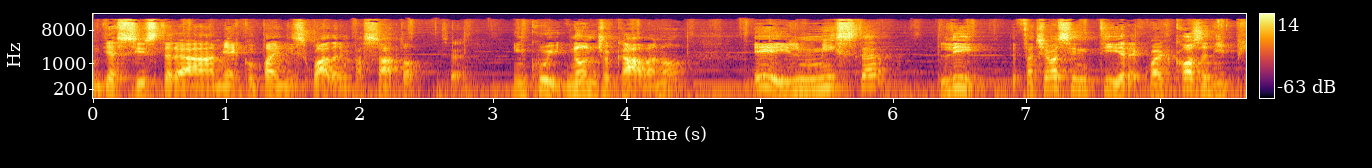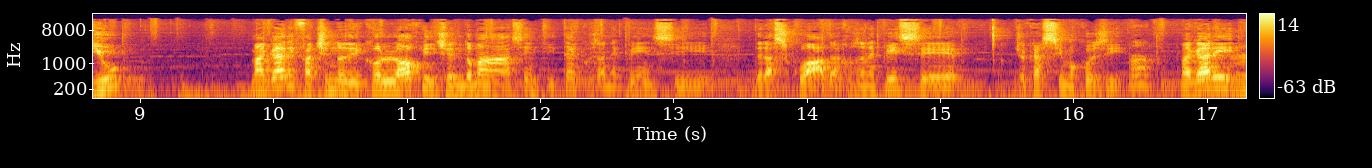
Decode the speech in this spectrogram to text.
di assistere a miei compagni di squadra in passato, sì. in cui non giocavano e il mister li faceva sentire qualcosa di più, magari facendo dei colloqui dicendo ma senti te cosa ne pensi della squadra, cosa ne pensi se giocassimo così? Ah. Magari mm.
